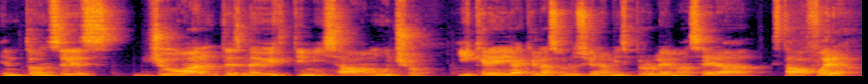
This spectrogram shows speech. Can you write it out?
Entonces, yo antes me victimizaba mucho y creía que la solución a mis problemas era estaba fuera,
